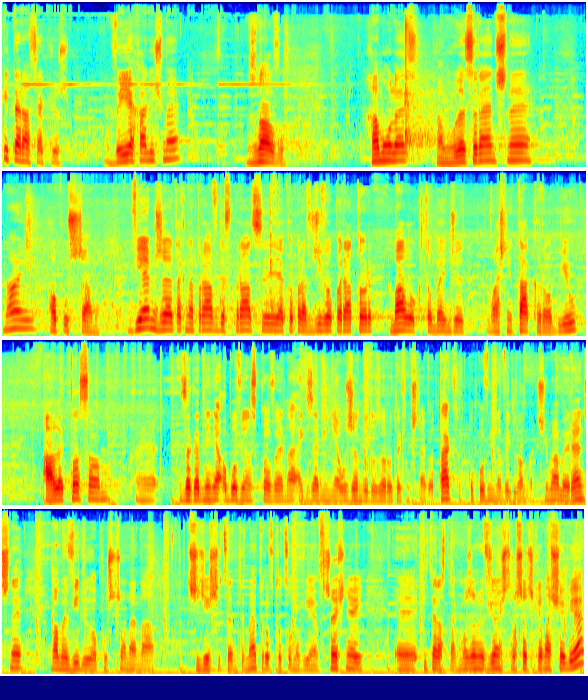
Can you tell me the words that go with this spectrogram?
I teraz jak już wyjechaliśmy, znowu hamulec, hamulec ręczny, no i opuszczamy. Wiem, że tak naprawdę w pracy jako prawdziwy operator mało kto będzie właśnie tak robił, ale to są e, zagadnienia obowiązkowe na egzaminie Urzędu Dozoru Technicznego. Tak to powinno wyglądać. Czyli mamy ręczny, mamy widły opuszczone na 30 cm, to co mówiłem wcześniej. E, I teraz tak, możemy wziąć troszeczkę na siebie,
